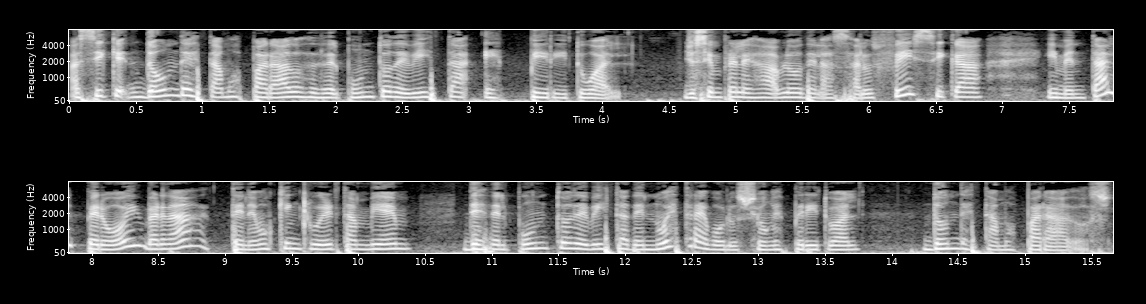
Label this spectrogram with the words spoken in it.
Así que, ¿dónde estamos parados desde el punto de vista espiritual? Yo siempre les hablo de la salud física y mental, pero hoy, ¿verdad? Tenemos que incluir también desde el punto de vista de nuestra evolución espiritual dónde estamos parados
